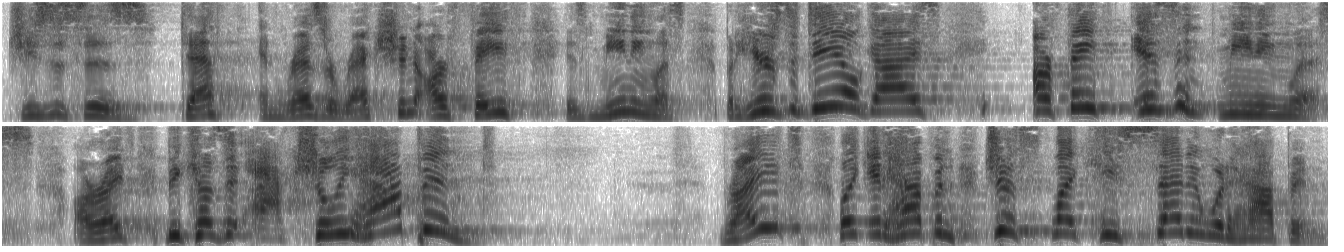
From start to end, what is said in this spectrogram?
Jesus' death and resurrection, our faith is meaningless. But here's the deal, guys our faith isn't meaningless, all right? Because it actually happened. Right? Like it happened just like he said it would happen.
